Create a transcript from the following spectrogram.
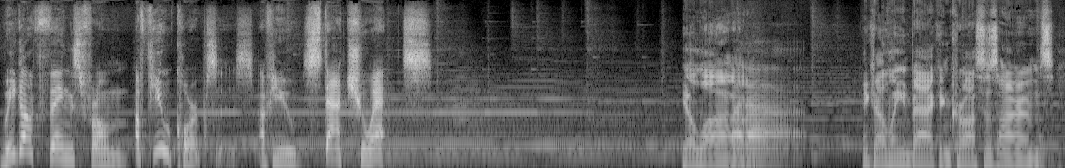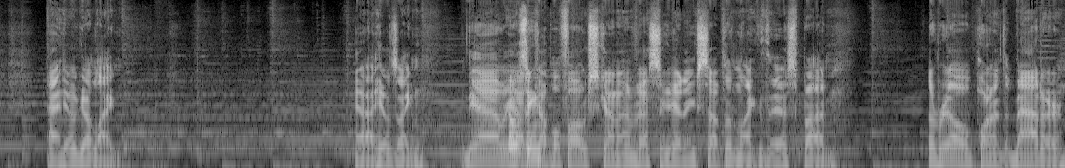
We got things from a few corpses, a few statuettes. He'll uh, But uh, he kind of lean back and cross his arms, and he'll go like, yeah, he was like, yeah, we Those got a couple folks kind of investigating something like this, but the real point of the matter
